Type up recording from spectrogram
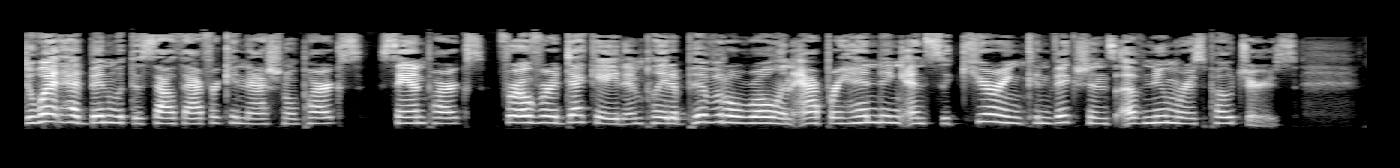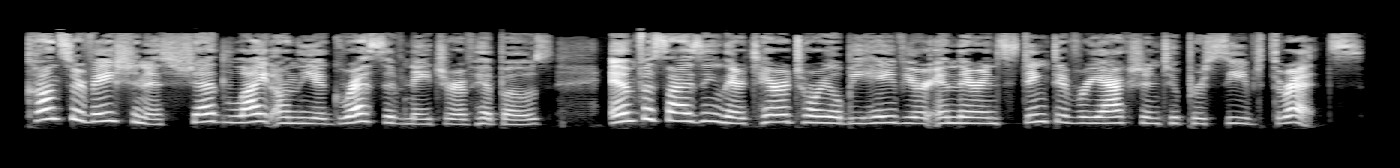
De Wet had been with the South African national parks, SANParks, for over a decade and played a pivotal role in apprehending and securing convictions of numerous poachers. Conservationists shed light on the aggressive nature of hippos, emphasizing their territorial behavior and their instinctive reaction to perceived threats.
